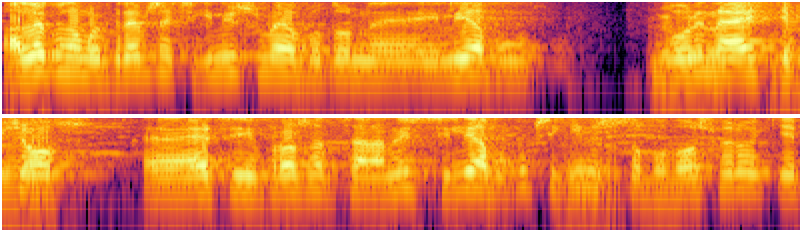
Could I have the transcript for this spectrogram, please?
Αλέκο, θα μου επιτρέψεις να ξεκινήσουμε από τον ε, Ηλία που μπορεί να έχει και πιο βεβαίως. ε, έτσι, πρόσφατες αναμνήσεις. Ηλία, από πού ξεκίνησες στο ποδόσφαιρο και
